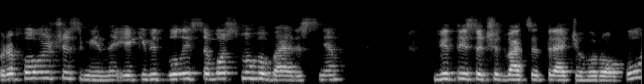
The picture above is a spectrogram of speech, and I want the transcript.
враховуючи зміни, які відбулися 8 вересня 2023 року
